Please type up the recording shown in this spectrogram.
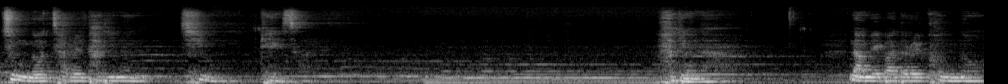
중노차를 다리는 치운 개설. 하겨나 남의 바다를 건너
